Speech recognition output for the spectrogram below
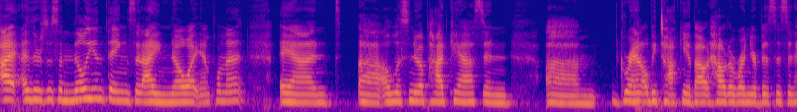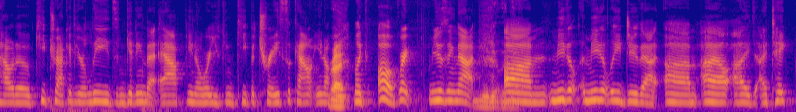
I, I there's just a million things that I know I implement, and uh, I'll listen to a podcast and. Um, Grant will be talking about how to run your business and how to keep track of your leads and getting the app, you know, where you can keep a trace account. You know, Right. I'm like, oh, great, I'm using that. Immediately do um, immediately, immediately do that. Um, I'll, I, I take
